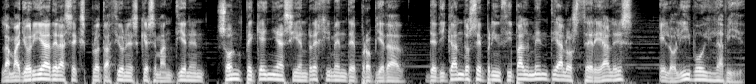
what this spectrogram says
La mayoría de las explotaciones que se mantienen son pequeñas y en régimen de propiedad, dedicándose principalmente a los cereales, el olivo y la vid.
